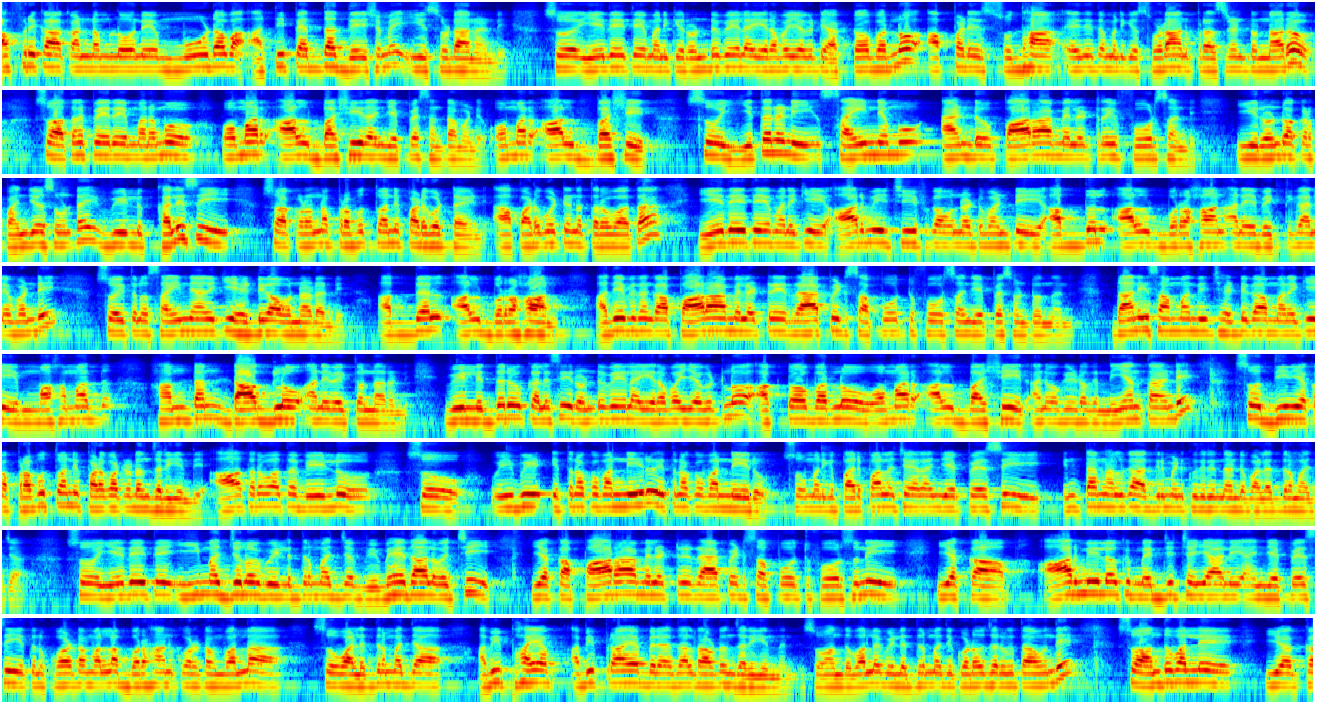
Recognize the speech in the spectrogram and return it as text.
ఆఫ్రికా ఖండంలోనే మూడవ అతిపెద్ద దేశమే ఈ సుడాన్ అండి. సో ఏదైతే మనకి రెండు వేల ఇరవై ఒకటి అక్టోబర్లో అప్పటి సుధా ఏదైతే మనకి సుడాన్ ప్రెసిడెంట్ ఉన్నారో సో అతని పేరే మనము ఒమర్ ఆల్ బషీర్ అని చెప్పేసి అంటామండి. ఒమర్ ఆల్ బషీర్. సో ఇతనిని సైన్యము అండ్ పారామిలిటరీ ఫోర్స్ అండి. ఈ రెండు అక్కడ పనిచేస్తూ ఉంటాయి. వీళ్ళు కలిసి సో అక్కడ ఉన్న ప్రభుత్వాన్ని పడగొట్టాయండి. ఆ పడగొట్టిన తర్వాత ఏదైతే మనకి ఆర్మీ చీఫ్గా ఉన్నటువంటి అబ్దుల్ అల్ బుర్హాన్ అనే వ్యక్తి కానివ్వండి సో ఇతను సైన్యానికి హెడ్గా ఉన్నాడండి. Abdel Al Burhan. అదేవిధంగా పారామిలిటరీ ర్యాపిడ్ సపోర్ట్ ఫోర్స్ అని చెప్పేసి ఉంటుందండి. దానికి సంబంధించి హెడ్గా మనకి మహమ్మద్ హమ్డన్ డాగ్లో అనే వ్యక్తి ఉన్నారండి. వీళ్ళిద్దరూ కలిసి రెండు వేల ఇరవై ఒకటిలో అక్టోబర్లో ఒమర్ అల్ బషీర్ అని ఒక ఒక నియంత అండి. సో దీని యొక్క ప్రభుత్వాన్ని పడగొట్టడం జరిగింది. ఆ తర్వాత వీళ్ళు సో ఇవి ఇతను ఒక వన్ ఇయర్ ఇతను ఒక వన్ ఇయర్. సో మనకి పరిపాలన చేయాలని చెప్పేసి ఇంటర్నల్గా అగ్రిమెంట్ కుదిరిందండి వాళ్ళిద్దరి మధ్య. సో ఏదైతే ఈ మధ్యలో వీళ్ళిద్దరి మధ్య విభేదాలు వచ్చి ఈ యొక్క పారామిలిటరీ ర్యాపిడ్ సపోర్ట్ ఫోర్స్ని ఈ యొక్క ఆర్మీలోకి మెర్జి చేయాలి అని చెప్పేసి ఇతను కోరటం వల్ల బుర్హాన్ కోరటం వల్ల సో వాళ్ళిద్దరి మధ్య అభిప్రాయ అభిప్రాయ భేదాలు రావడం జరిగిందండి. సో అందువల్ల వీళ్ళిద్దరి మధ్య గొడవ జరుగుతూ ఉంది. సో అందువల్లే ఈ యొక్క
